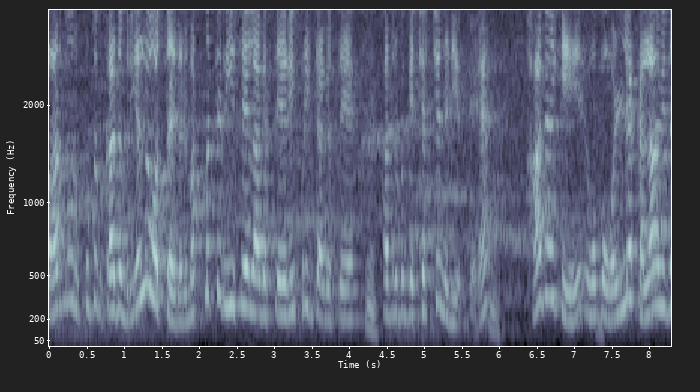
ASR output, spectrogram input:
ಆರ್ನೂರು ಪುಟದ ಕಾದಂಬರಿ ಎಲ್ಲ ಓದ್ತಾ ಇದ್ದಾರೆ. ಮತ್ತೆ ಮತ್ತೆ ರೀಸೇಲ್ ಆಗುತ್ತೆ ರೀಪ್ರಿಂಟ್ ಆಗುತ್ತೆ ಅದ್ರ ಬಗ್ಗೆ ಚರ್ಚೆ ನಡೆಯುತ್ತೆ. ಹಾಗಾಗಿ ಒಬ್ಬ ಒಳ್ಳೆ ಕಲಾವಿದ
